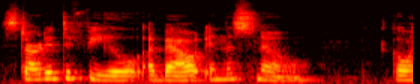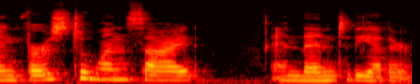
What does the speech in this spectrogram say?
started to feel about in the snow, going first to one side and then to the other.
